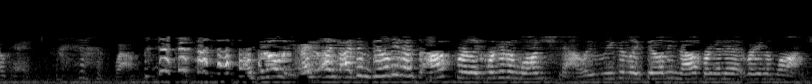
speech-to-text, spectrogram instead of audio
okay. wow. I'm going. I, I, I've been building us up for like we're gonna launch now. Like, we've been like building up. We're gonna we're gonna launch.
